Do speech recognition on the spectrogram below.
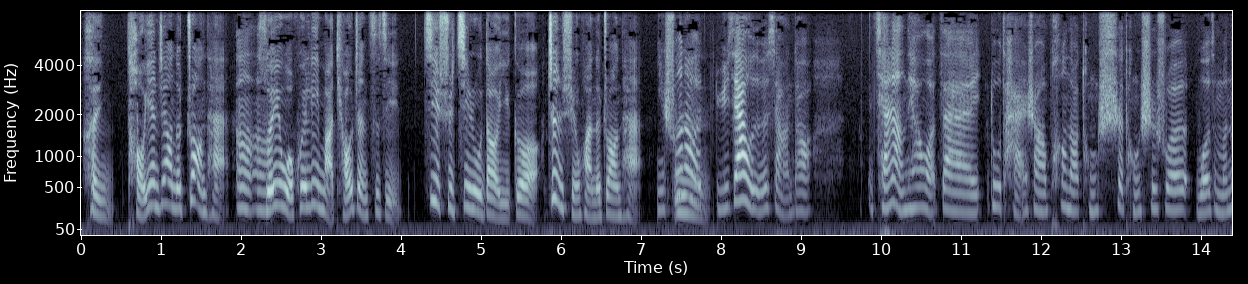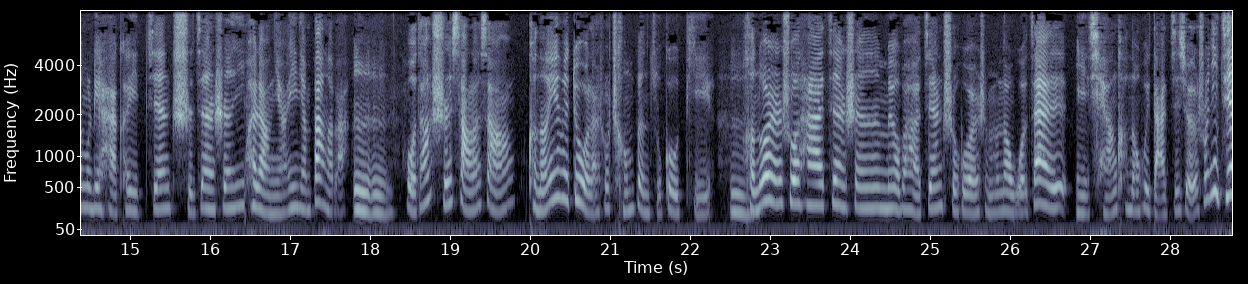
很讨厌这样的状态，嗯嗯，所以我会立马调整自己继续进入到一个正循环的状态。你说到瑜伽，我就想到。前两天我在露台上碰到同事，同事说我怎么那么厉害，可以坚持健身快两年，一年半了吧？嗯嗯。我当时想了想，可能因为对我来说成本足够低。嗯。很多人说他健身没有办法坚持或者什么的，我在以前可能会打鸡血的说你坚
